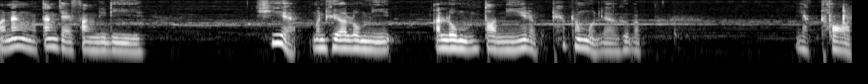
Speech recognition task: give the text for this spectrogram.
มานั่งตั้งใจฟังดีๆ เชี่ย มันคืออารมณ์นี้ อารมณ์ตอนนี้แบบแทบทั้งหมดเลย คือแบบ อยากถอด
